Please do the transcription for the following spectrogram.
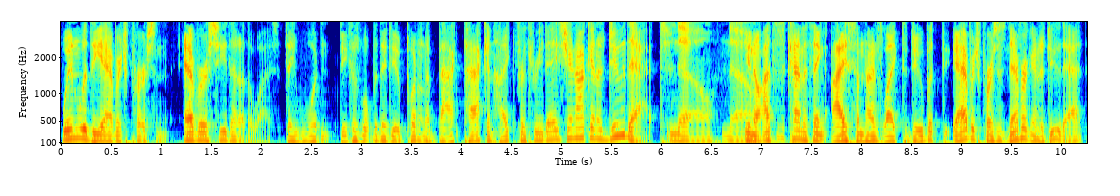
when would the average person ever see that otherwise? They wouldn't because what would they do? Put on a backpack and hike for three days? You're not going to do that. No. No. You know, that's the kind of thing I sometimes like to do, but the average person's never going to do that.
